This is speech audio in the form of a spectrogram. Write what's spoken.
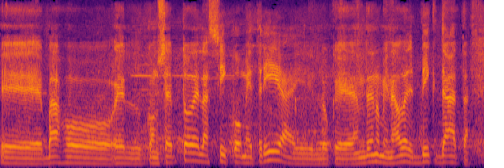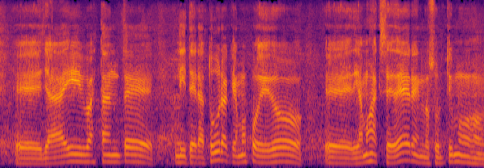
eh, bajo el concepto de la psicometría y lo que han denominado el Big Data. Eh, ya hay bastante literatura que hemos podido, eh, digamos, acceder en los últimos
